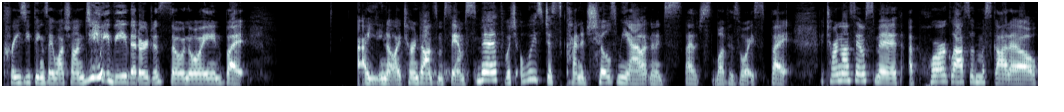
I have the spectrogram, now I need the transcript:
crazy things they watch on tv that are just so annoying. But i you know i turned on some sam smith which always just kind of chills me out and i just i just love his voice. But i turned on sam smith i pour a glass of moscato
